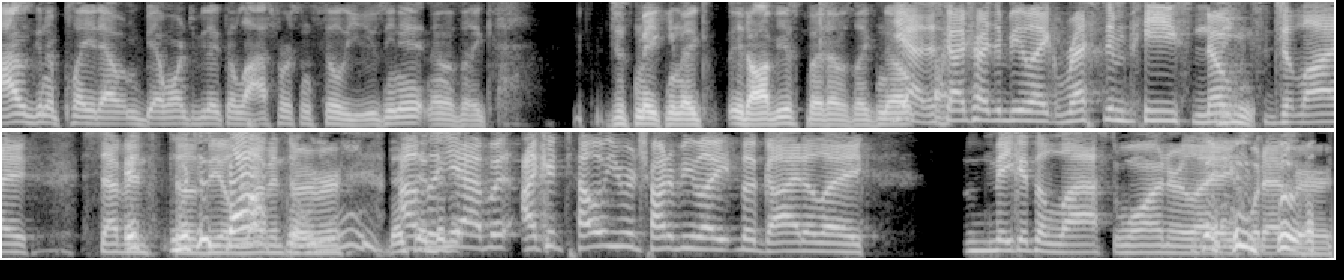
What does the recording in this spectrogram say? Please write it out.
I was gonna play it out and be, I wanted to be like the last person still using it, and I was like, just making like it obvious, but I was like, no. yeah, this guy tried to be like rest in peace notes July 7th to the 11th so or what do you whatever. I was like, yeah, but I could tell you were trying to be like the guy to like make it the last one or like whatever.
